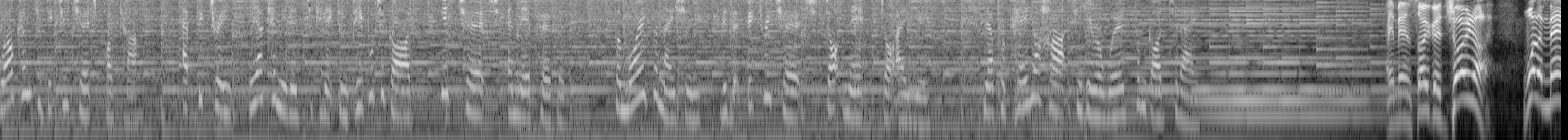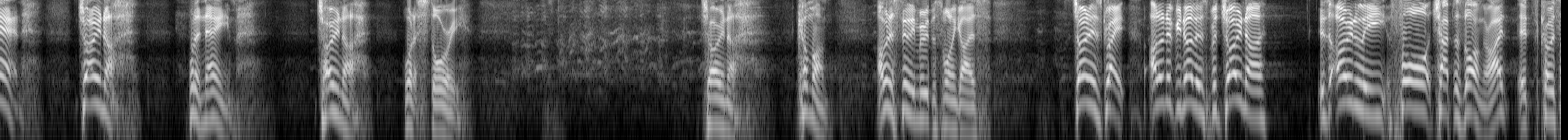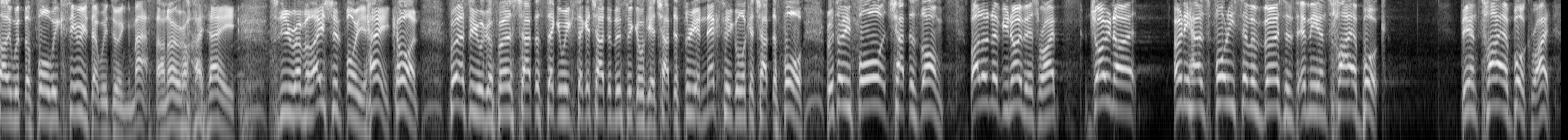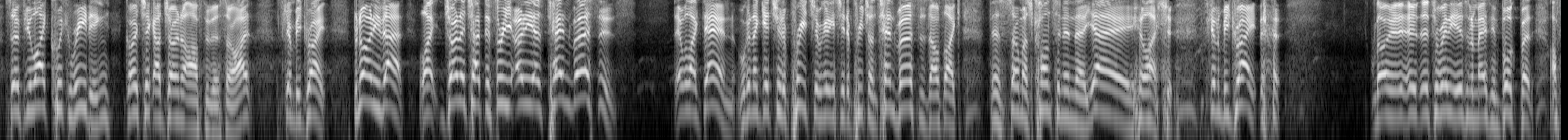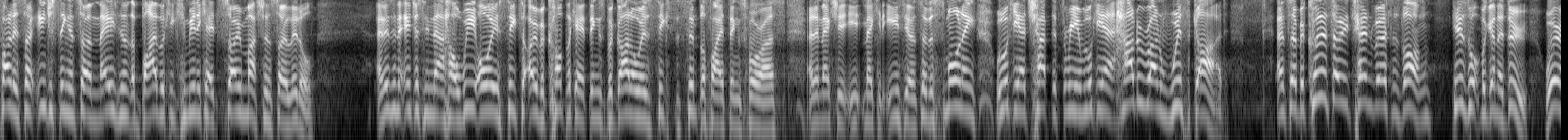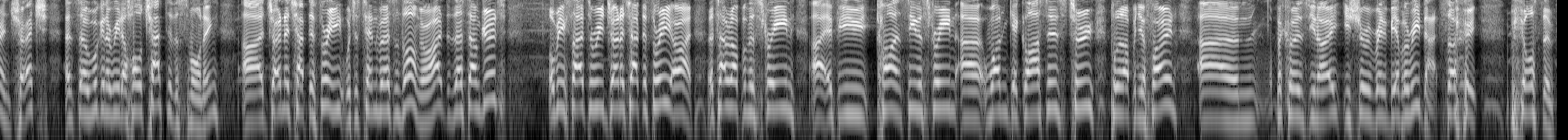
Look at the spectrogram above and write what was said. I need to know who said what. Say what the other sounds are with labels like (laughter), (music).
Speaker 1: Welcome to Victory Church Podcast. At Victory, we are committed to connecting people to God, His church, and their purpose. For more information, visit victorychurch.net.au. Now prepare your heart to hear a word from God today.
Speaker 2: Amen. So good. Jonah, what a man. Jonah, what a name. Jonah, what a story. Jonah, come on. I'm in a silly mood this morning, guys. Jonah is great. I don't know if you know this, but Jonah is only four chapters long, all right? It's coinciding with the four week series that we're doing. Math, I know, (laughs) right? Hey, it's new revelation for you. Hey, come on. First week, we'll at first chapter, second week, second chapter. This week, we'll look at chapter three, and next week, we'll look at chapter four. But it's only four chapters long. But I don't know if you know this, right? Jonah only has 47 verses in the entire book. The entire book, right? So if you like quick reading, go check out Jonah after this, all right? It's going to be great. But not only that, like Jonah chapter 3 only has 10 verses. They were like, Dan, we're going to get you to preach and we're going to get you to preach on 10 verses. And I was like, there's so much content in there. Yay. (laughs) Like, it's going to be great. (laughs) No, it, it really is an amazing book, but I find it so interesting and so amazing that the Bible can communicate so much and so little. And isn't it interesting that how we always seek to overcomplicate things, but God always seeks to simplify things for us and it makes it, make it easier. And so this morning, we're looking at chapter three and we're looking at how to run with God. And so because it's only 10 verses long, here's what we're going to do. We're in church, and so we're going to read a whole chapter this morning, uh, Jonah chapter 3, which is 10 verses long, all right? Does that sound good? Are we excited to read Jonah chapter 3? All right, let's have it up on the screen. Uh, if you can't see the screen, uh, one, get glasses. Two, pull it up on your phone um, because, you know, you should really be able to read that. (laughs) So, be awesome.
